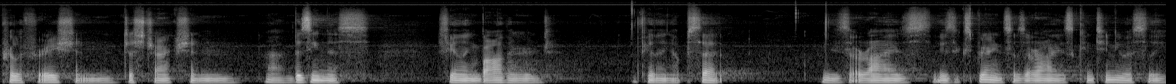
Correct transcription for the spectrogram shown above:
proliferation, distraction, uh, busyness, feeling bothered, feeling upset. These arise, these experiences arise continuously.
